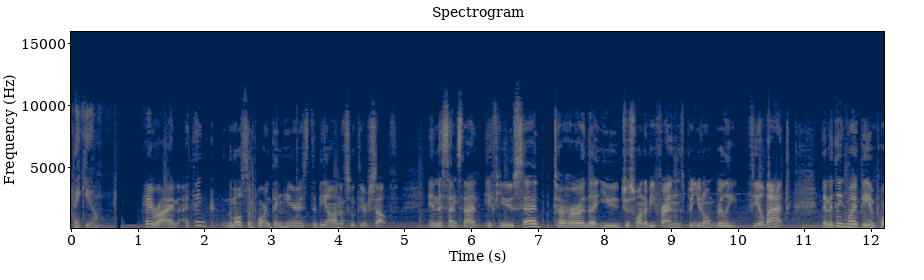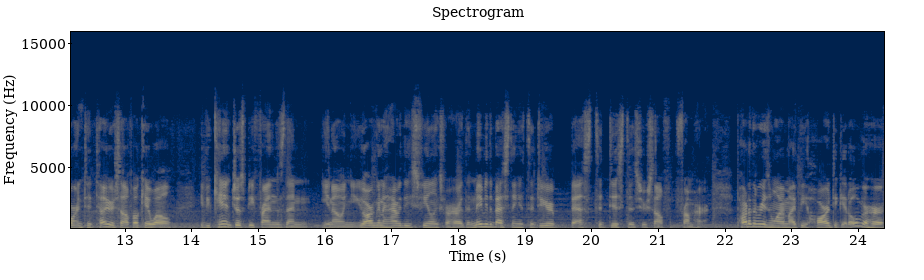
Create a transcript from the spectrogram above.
Thank you. Hey Ryan, I think the most important thing here is to be honest with yourself. In the sense that if you said to her that you just want to be friends, but you don't really feel that, then I think it might be important to tell yourself, okay, well, if you can't just be friends, then, you know, and you are going to have these feelings for her, then maybe the best thing is to do your best to distance yourself from her. Part of the reason why it might be hard to get over her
